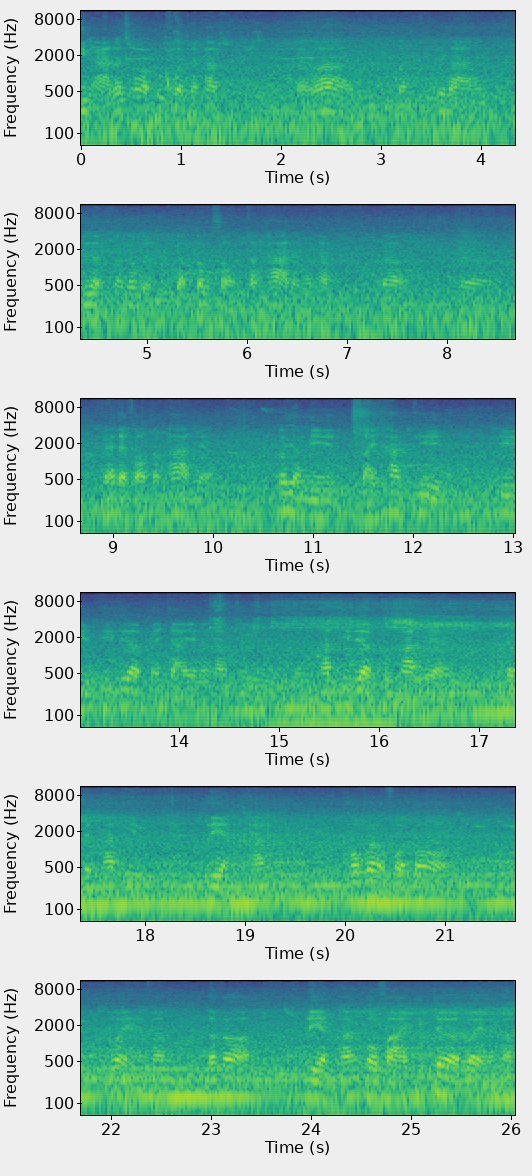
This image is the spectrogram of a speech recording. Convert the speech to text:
ริงๆอ่านแล้วชอบทุกคนนะครับ แต่ว่ามันถึงเวลาเลือกมันก็เหมือนกับต้องสอบสัมภาษณ์นะครับ ก็แม้แต่สอบสัมภาษณ์เนี่ยก็ยังมีหลายท่านที่ที่ที่เลือกในใจนะครับ คือท่านที่เลือกทุกท่านเนี่ยจะเป็นท่านที่เปลี่ยนทั้ง cover photo ด้วยนะครับ แล้วก็เปลี่ยนทั้งโปรไฟล์ picture ด้วยนะครับ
